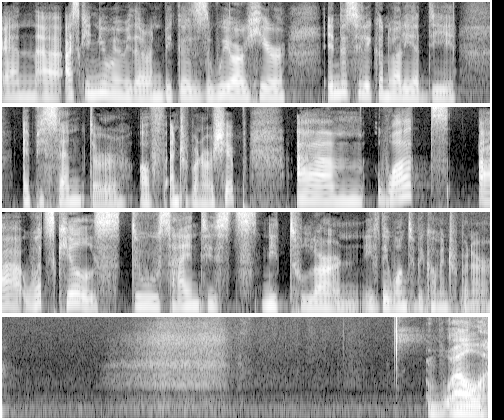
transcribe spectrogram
and uh, asking you, maybe, Darren, because we are here in the Silicon Valley at the epicenter of entrepreneurship. Um, what uh, what skills do scientists need to learn if they want to become entrepreneur? Well,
